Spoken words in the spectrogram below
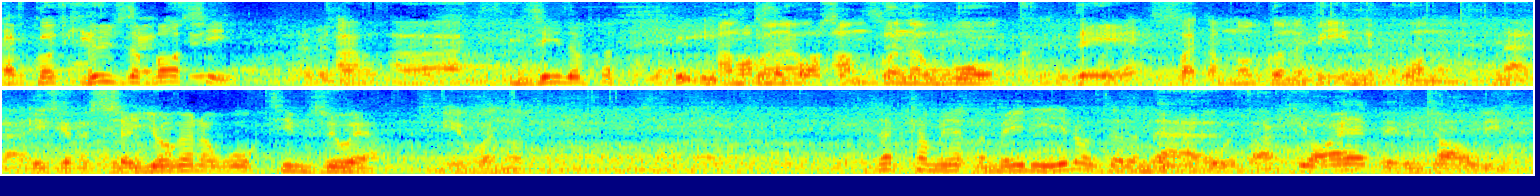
I've got who's the boss tracksuit. here? I'm, uh, Is he the? he- I'm I'm the gonna boss I'm gonna Saturday. walk there, but I'm not gonna be in the corner. No, no, he's going to sit. so you're front. going to walk Tim Tszyu out. Yeah, why not? Is that coming out in the media yet, or is that a No, fuck you. I haven't even told him.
